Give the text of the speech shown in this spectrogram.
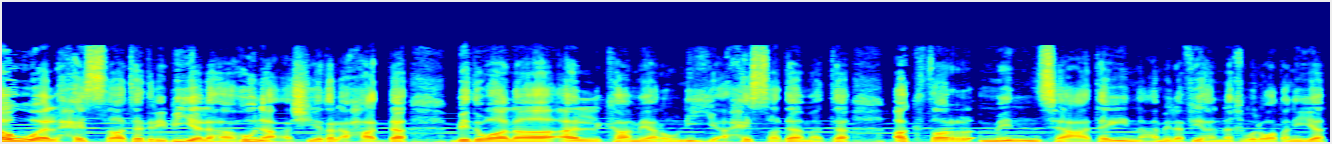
أول حصة تدريبية لها هنا عشية الأحد بدوالة الكاميرونية. حصة دامت أكثر من ساعتين عمل فيها النخبة الوطنية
